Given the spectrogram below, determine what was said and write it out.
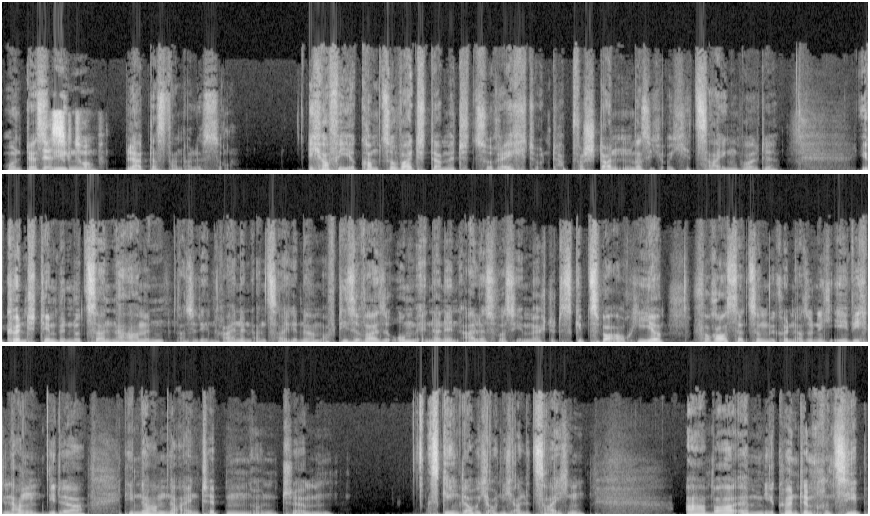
Und deswegen Desktop. bleibt das dann alles so. Ich hoffe, ihr kommt soweit damit zurecht und habt verstanden, was ich euch hier zeigen wollte. Ihr könnt den Benutzernamen, also den reinen Anzeigenamen, auf diese Weise umändern in alles, was ihr möchtet. Es gibt zwar auch hier Voraussetzungen, wir können also nicht ewig lang die, da, die Namen da eintippen und ähm, es gehen, glaube ich, auch nicht alle Zeichen. Aber ähm, ihr könnt im Prinzip,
